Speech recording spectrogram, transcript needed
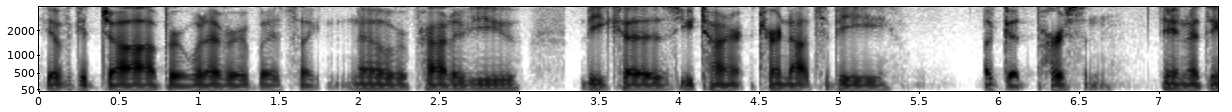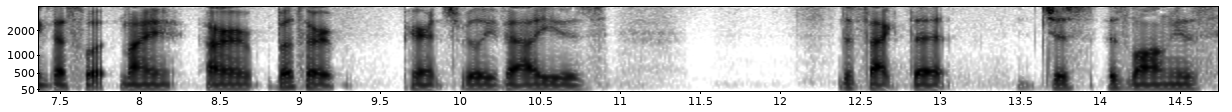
you have a good job or whatever, but it's like, no, we're proud of you because you tur- turned out to be a good person. And I think that's what my our both our parents really value is the fact that just as long as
